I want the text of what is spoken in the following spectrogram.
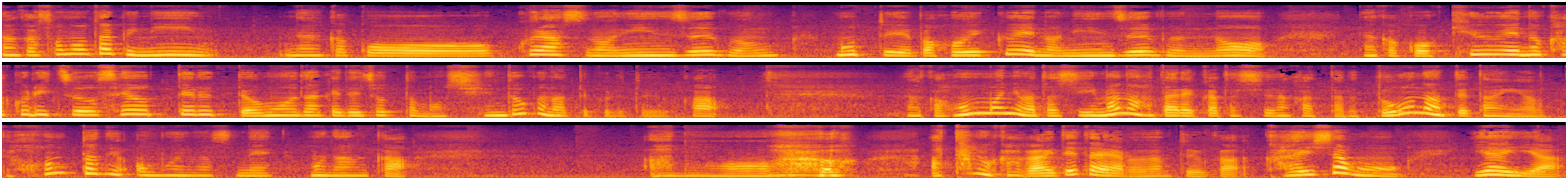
なんかその度になんかこうクラスの人数分もっと言えば保育園の人数分のなんかこう休園の確率を背負ってるって思うだけでちょっともうしんどくなってくるというかなんかほんまに私今の働き方してなかったらどうなってたんやろって本当に思いますね。もうなんかあのー、頭抱えてたやろなというか会社もいやいや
